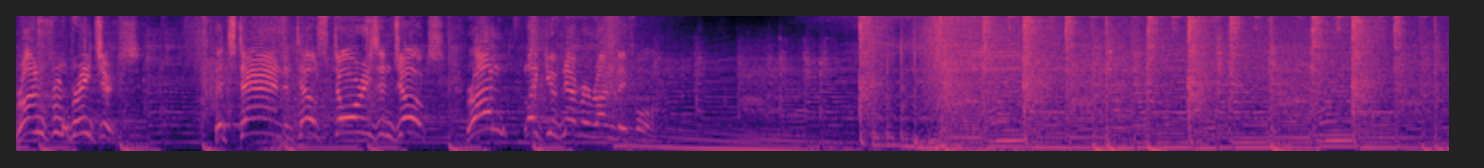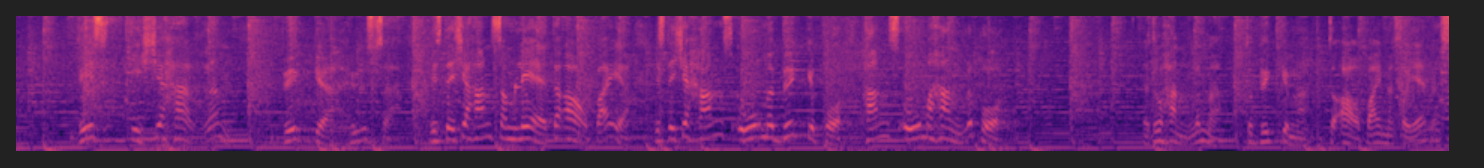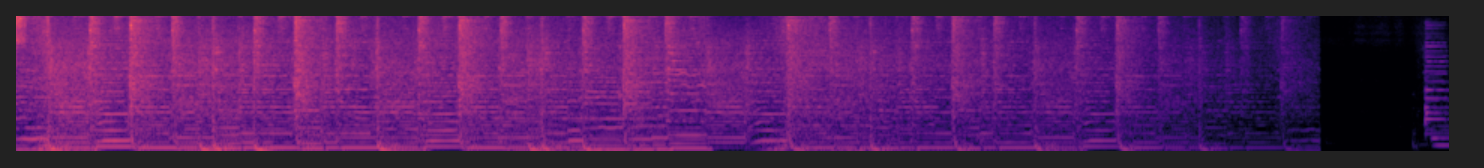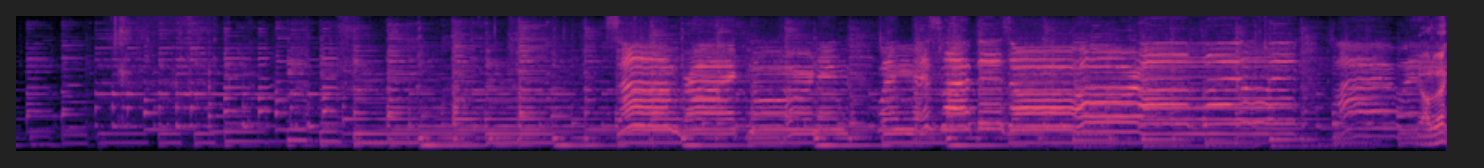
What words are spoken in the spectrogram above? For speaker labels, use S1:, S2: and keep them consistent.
S1: Run from preachers that stand and tell stories and jokes. Run like you've never run before.
S2: Hvis ikke Herren bygger huset, hvis det ikke er Han som leder arbeidet, hvis det ikke er Hans ord vi bygger på, Hans ord vi handler på, da handler vi, da bygger vi, da arbeider vi forgjeves.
